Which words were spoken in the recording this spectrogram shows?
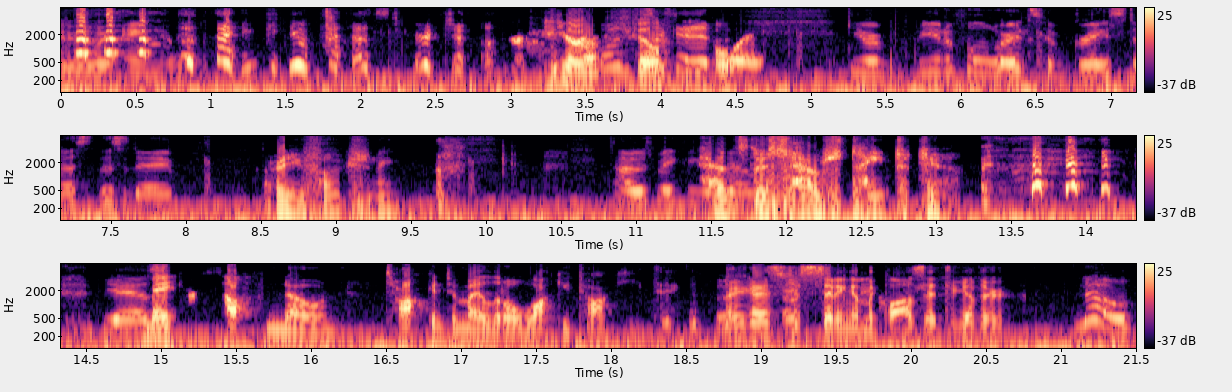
To anger. Thank you, Pastor John. You're a filthy again. boy. Your beautiful words have graced us this day. Are you functioning? I was making a Has joke. this house tainted you? yes. Make yourself known. Talk into my little walkie-talkie thing. Are you guys just sitting in the closet together? No,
